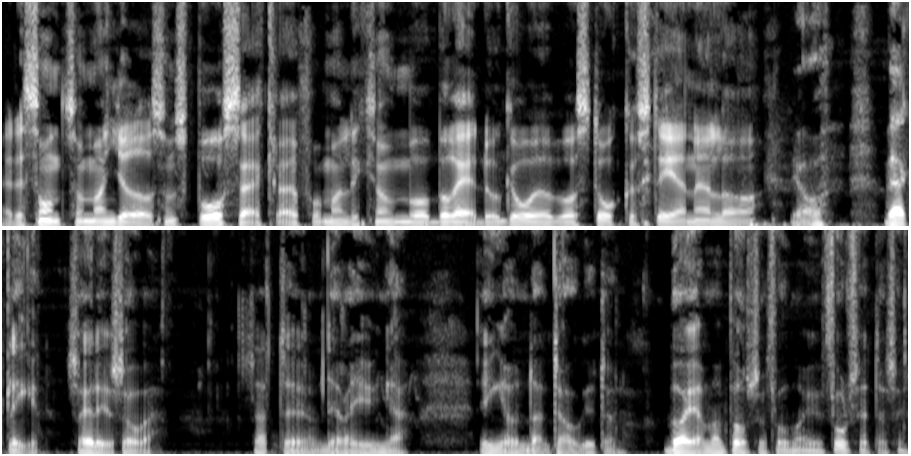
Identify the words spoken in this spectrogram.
Är det sånt som man gör som spårsäkrare? Får man liksom vara beredd att gå över stock och sten eller? Ja, verkligen. Så är det ju så. Va? Så att eh, det är ju inga, inga undantag utan börjar man på så får man ju fortsätta sen.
